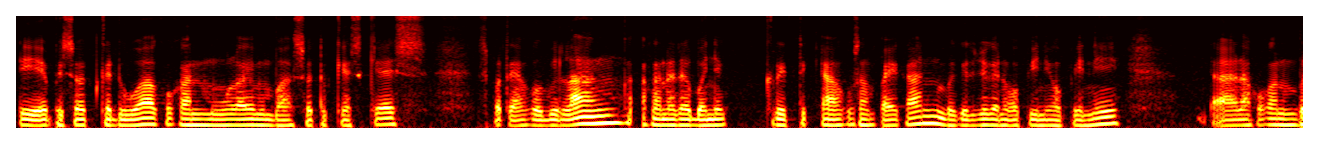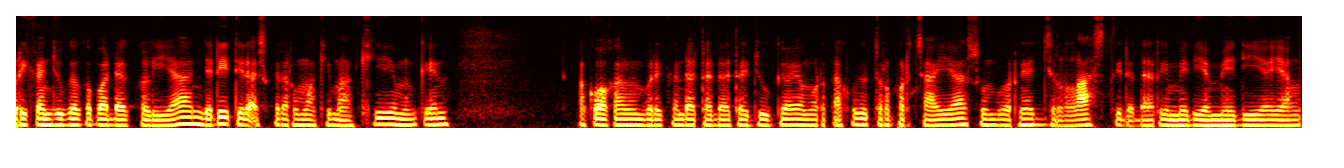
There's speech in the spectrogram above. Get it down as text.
Di episode kedua aku akan mulai membahas suatu case-case. Seperti yang aku bilang akan ada banyak kritik yang aku sampaikan begitu juga dengan opini-opini. Dan aku akan memberikan juga kepada kalian jadi tidak sekedar maki-maki mungkin aku akan memberikan data-data juga yang menurut aku itu terpercaya sumbernya jelas tidak dari media-media yang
